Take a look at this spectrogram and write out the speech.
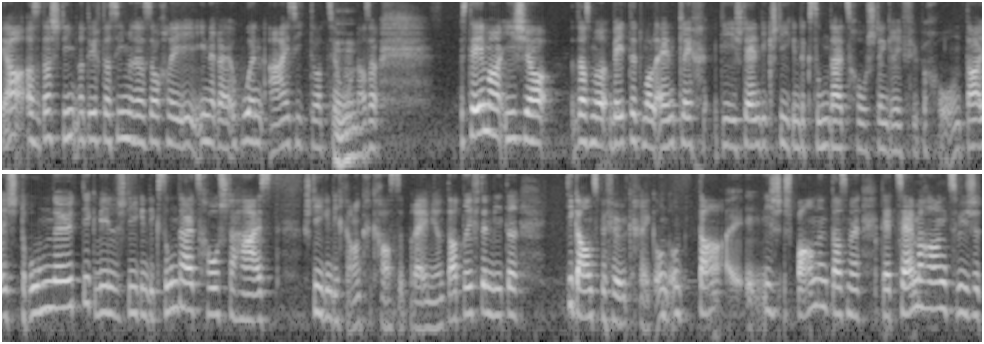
Ja, also das stimmt natürlich, da sind wir so ein bisschen in einer hohen Ei-Situation. Mhm. Also, das Thema ist ja, dass wettet mal endlich die ständig steigenden Gesundheitskosten in den Griff bekommen. Und da ist darum nötig, weil steigende Gesundheitskosten heißt steigende Krankenkassenprämie. Und da trifft dann wieder die ganze Bevölkerung. Und, und da ist spannend, dass man den Zusammenhang zwischen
